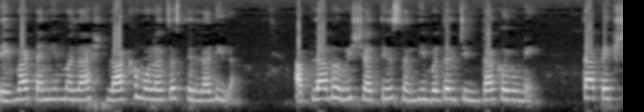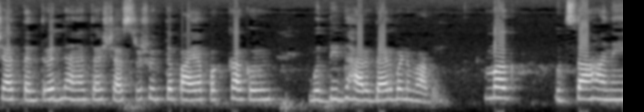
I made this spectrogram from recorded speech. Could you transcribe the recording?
तेव्हा त्यांनी मला लाख मोलाचा सल्ला दिला. आपल्या भविष्यातील संधीबद्दल चिंता करू नये. त्यापेक्षा तंत्रज्ञानाचा शास्त्रशुद्ध पाया पक्का करून बुद्धी धारदार बनवावी. मग उत्साहाने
